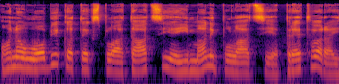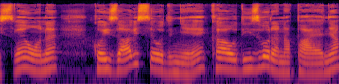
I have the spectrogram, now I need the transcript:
ona u objekat eksploatacije i manipulacije pretvara i sve one koji zavise od nje kao od izvora napajanja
